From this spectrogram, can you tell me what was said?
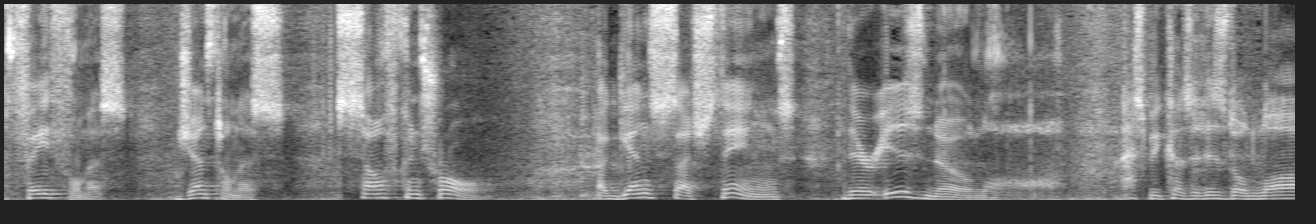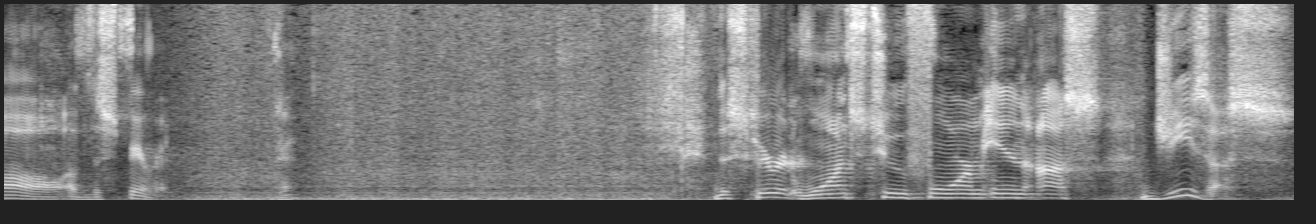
faithfulness, gentleness, self control. Against such things there is no law. That's because it is the law of the Spirit. Okay? The Spirit wants to form in us Jesus.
